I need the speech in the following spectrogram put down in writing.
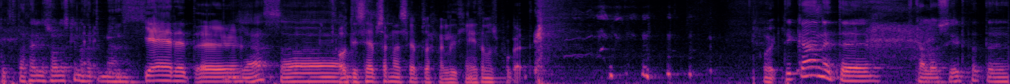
Που τα θέλεις όλα σκηνοθετημένα. Χαίρετε! Γεια σας. Ότι σε έψαχνα, σε έψαχνα, αλήθεια. Ήθελα να σου πω κάτι. Τι κάνετε; Καλώς ήρθατε.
